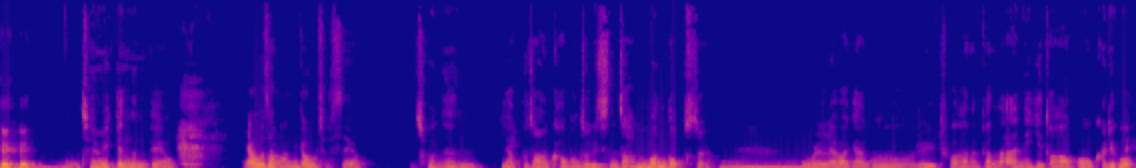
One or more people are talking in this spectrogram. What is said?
음, 재밌겠는데요? 야구장 안 가보셨어요? 저는 네. 야구장을 가본 적이 진짜 한 번도 없어요. 음... 원래 막 야구를 좋아하는 편은 아니기도 하고, 그리고 네.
